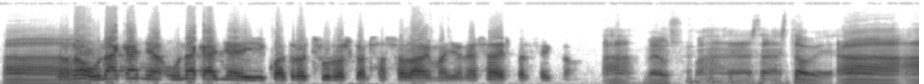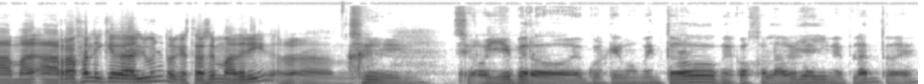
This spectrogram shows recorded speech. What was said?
Ah, No, no, una canya, una canya i quatre xurros con salsa i mayonesa és perfecte. Ah, veus, ah, està, està bé. A, a, a Rafa li queda lluny perquè estàs en Madrid. ah, Sí, sí, Oye, pero en cualquier momento me cojo la villa y me planto, ¿eh?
